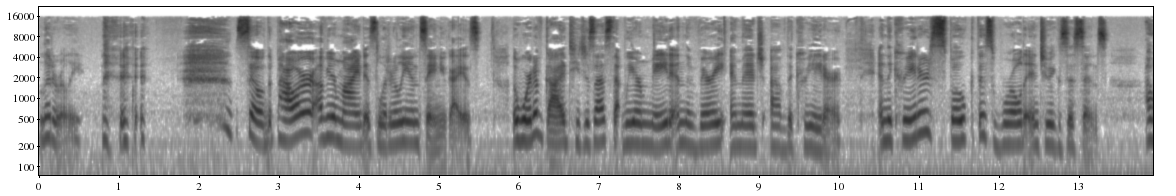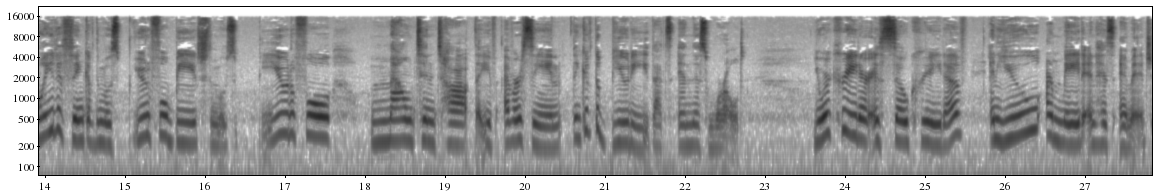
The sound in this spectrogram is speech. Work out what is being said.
Literally. so, the power of your mind is literally insane, you guys. The Word of God teaches us that we are made in the very image of the Creator and the Creator spoke this world into existence. I want you to think of the most beautiful beach, the most beautiful mountaintop that you've ever seen. Think of the beauty that's in this world. Your creator is so creative and you are made in his image.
